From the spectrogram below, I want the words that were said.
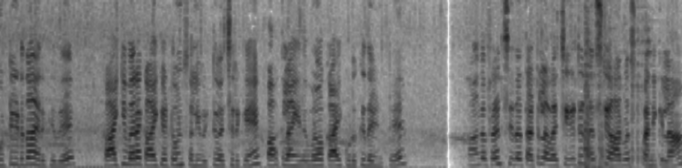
விட்டுக்கிட்டு தான் இருக்குது. காய்க்கு வர காய்க்கட்டும்னு சொல்லி விட்டு வச்சுருக்கேன். பார்க்கலாம் இது எவ்வளோ காய் கொடுக்குதுன்ட்டு. வாங்க ஃப்ரெண்ட்ஸ் இதை தட்டில் வச்சுக்கிட்டு நெக்ஸ்ட்டு ஹார்வெஸ்ட் பண்ணிக்கலாம்.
